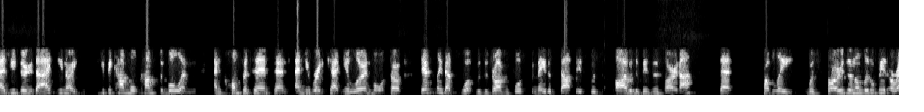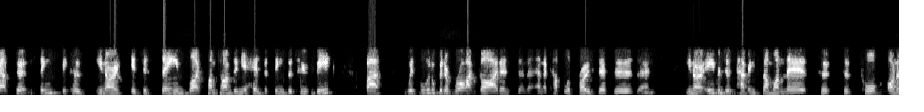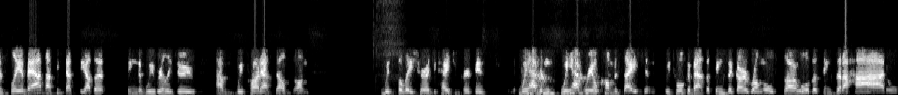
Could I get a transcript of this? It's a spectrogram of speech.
as you do that you know you become more comfortable and and competent and and you reach out and you learn more. So definitely that's what was the driving force for me to start this was I was a business owner that probably was frozen a little bit around certain things because you know it just seems like sometimes in your head that things are too big. But with a little bit of right guidance and, and a couple of processes and you know even just having someone there to, to talk honestly about and i think that's the other thing that we really do um, we pride ourselves on with Velisha Education Group is we have we have real conversations. We talk about the things that go wrong also, or the things that are hard, or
